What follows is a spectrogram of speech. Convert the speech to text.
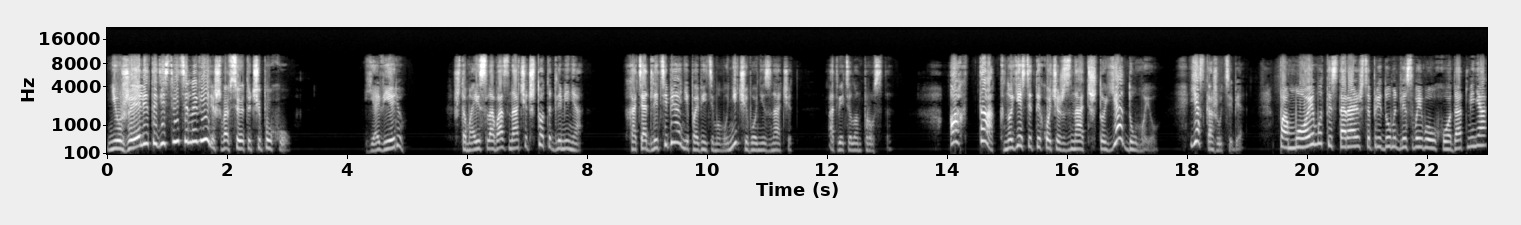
«Неужели ты действительно веришь во всю эту чепуху?» «Я верю, что мои слова значат что-то для меня, хотя для тебя они, по-видимому, ничего не значат», — ответил он просто. «Ах так, но если ты хочешь знать, что я думаю, я скажу тебе». По-моему, ты стараешься придумать для своего ухода от меня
